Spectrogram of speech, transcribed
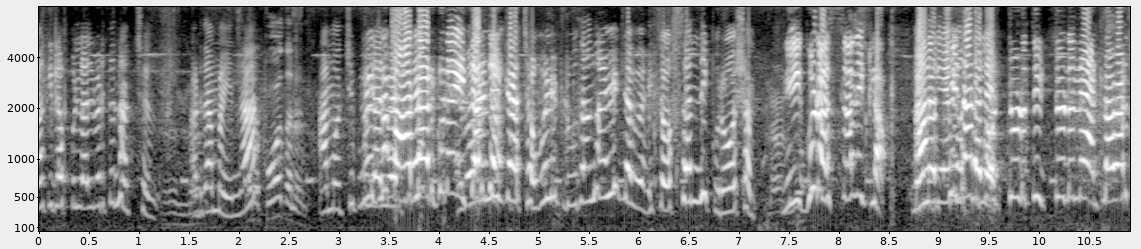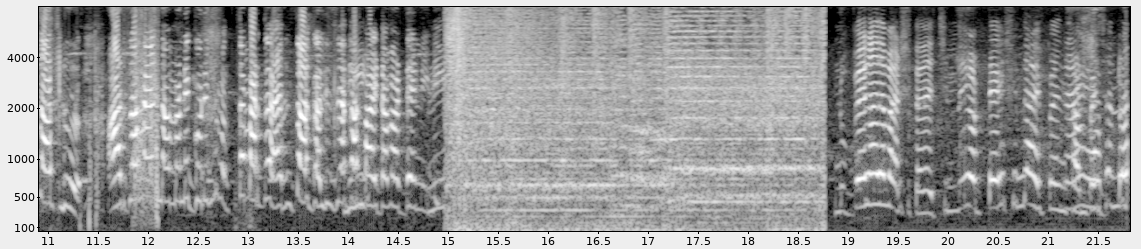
నాకు ఇట్లా పుల్లలు పెడితే నచ్చదు. అర్థమైందా? పోతాను ఆమె వచ్చి పుల్లలు ఇట్లా చెవులు ఇట్లా ఊదంగానే ఇట్లా ఇట్లా వస్తుంది నీకు రోషం. నీకు కూడా వస్తుంది ఇట్లా. కొట్టుడు తిట్టుడు అట్లా పడితే అట్లు. అర్థమైందా మన గురించి మొత్తం అర్థం ఎంత గలీజ్గా బయట పడ్డాయి నువ్వే కదా వర్షిత తెచ్చింది ఒట్టేసింది అయిపోయింది చంపేసాను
